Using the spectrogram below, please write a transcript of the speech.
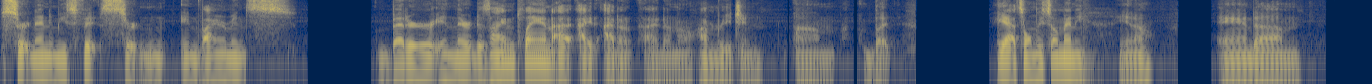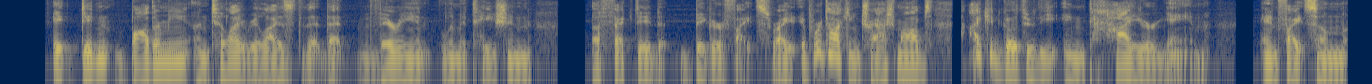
certain enemies fit certain environments better in their design plan. I I, I don't I don't know. I'm reaching. Um but yeah, it's only so many, you know? And um it didn't bother me until I realized that that variant limitation affected bigger fights, right? If we're talking trash mobs, I could go through the entire game and fight some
